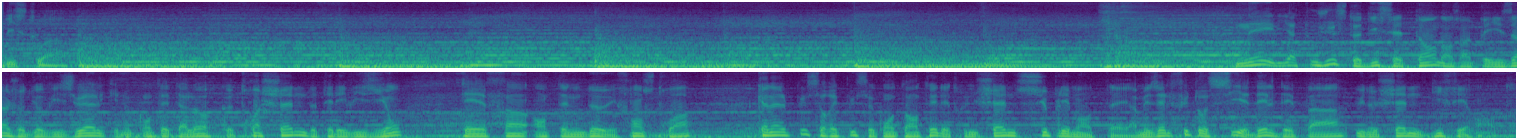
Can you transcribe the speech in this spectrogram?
D'histoire. Né il y a tout juste 17 ans dans un paysage audiovisuel qui ne comptait alors que trois chaînes de télévision, TF1, Antenne 2 et France 3, Canal Plus aurait pu se contenter d'être une chaîne supplémentaire, mais elle fut aussi et dès le départ une chaîne différente.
